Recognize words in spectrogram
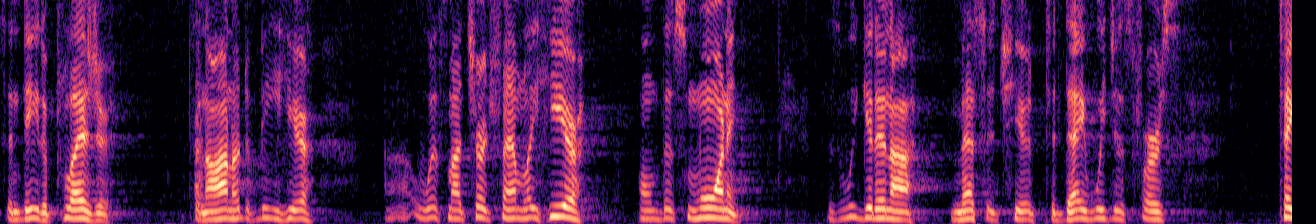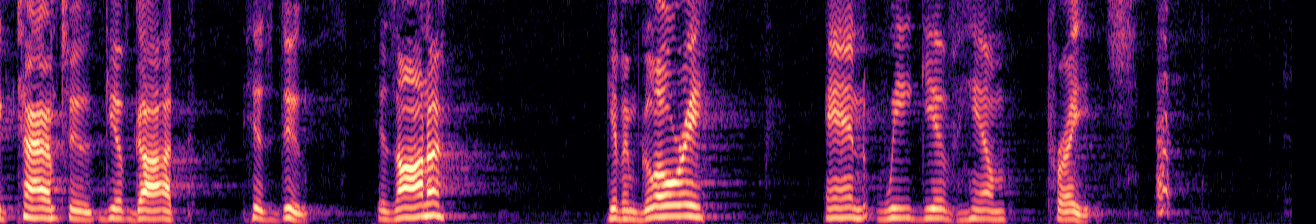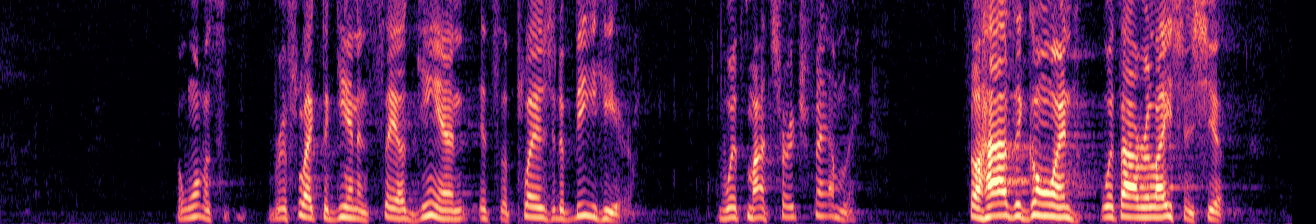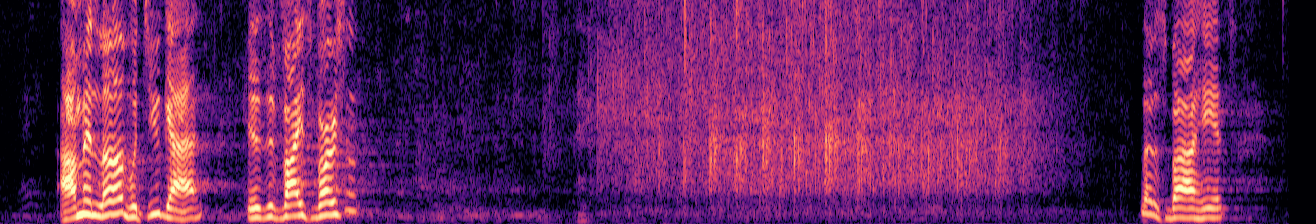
It's indeed a pleasure. It's an honor to be here uh, with my church family here on this morning. As we get in our message here today, we just first take time to give God his due, his honor, give him glory, and we give him praise. I want to reflect again and say again, it's a pleasure to be here with my church family. So, how's it going with our relationship? I'm in love with you guys. Is it vice versa? Let us bow our heads.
